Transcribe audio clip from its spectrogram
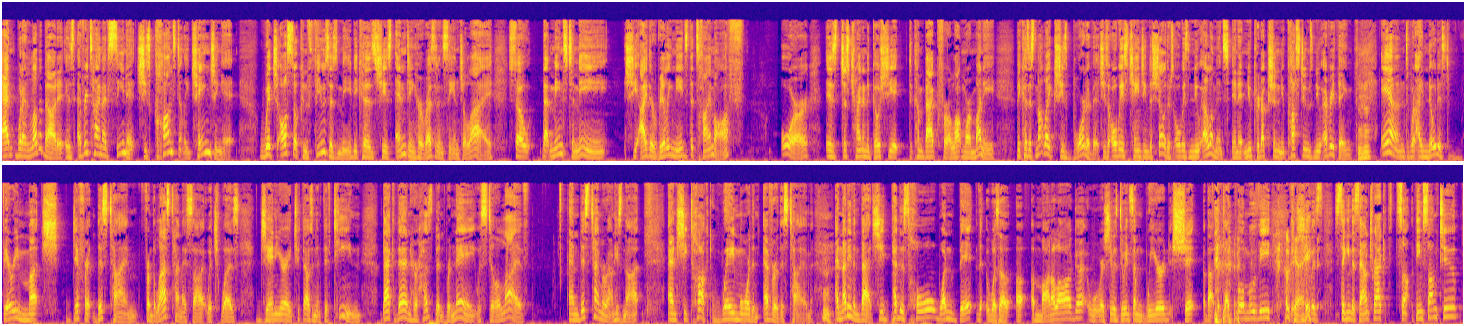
And what I love about it is every time I've seen it, she's constantly changing it, which also confuses me because she's ending her residency in July. So that means to me, she either really needs the time off or is just trying to negotiate to come back for a lot more money because it's not like she's bored of it. She's always changing the show. There's always new elements in it, new production, new costumes, new everything. Mm-hmm. And what I noticed very much different this time from the last time I saw it, which was January 2015. Back then, her husband, Renee, was still alive. And this time around, he's not. And she talked way more than ever this time. Hmm. And not even that. She had this whole one bit that was a, a, a monologue where she was doing some weird shit about the Deadpool movie. Okay. She was singing the soundtrack so- theme song to.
